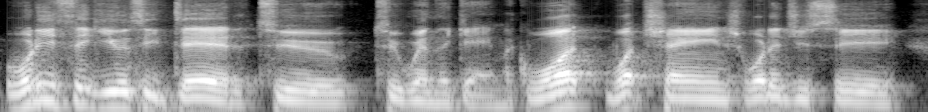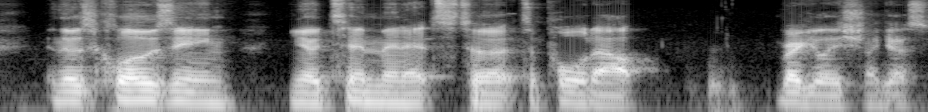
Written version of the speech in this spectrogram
what do you think UNC did to to win the game? Like what what changed? What did you see in those closing, you know, 10 minutes to to pull it out? Regulation, I guess.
